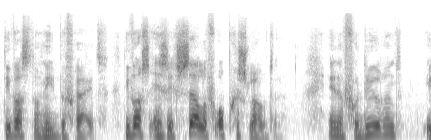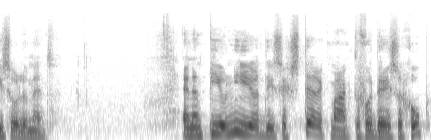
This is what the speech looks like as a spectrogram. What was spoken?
die was nog niet bevrijd. Die was in zichzelf opgesloten, in een voortdurend isolement. En een pionier die zich sterk maakte voor deze groep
